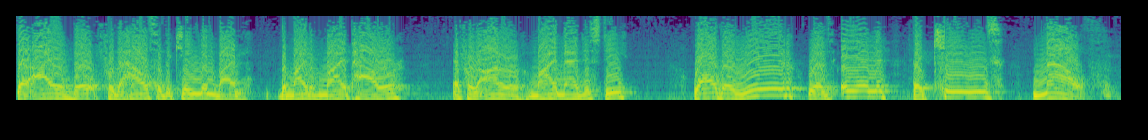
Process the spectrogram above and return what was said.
that I have built for the house of the kingdom by the might of my power and for the honor of my majesty? While the word was in the king's mouth.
